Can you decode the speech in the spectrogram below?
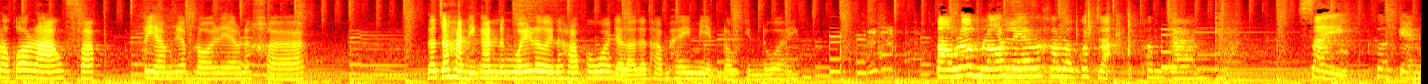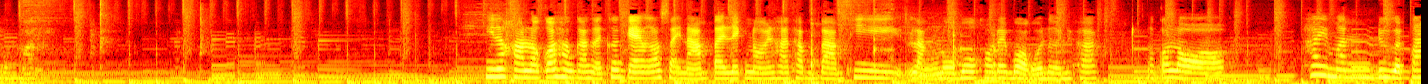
เราก็ล้างฟักเตรียมเรียบร้อยแล้วนะคะ เราจะหั่นอีกอันหนึ่งไว้เลยนะคะ เพราะว่าเดี๋ยวเราจะทำให้เมดเรากินด้วย เตาเริ่มร้อนแล้วนะคะ เราก็จะทำการใส่เครื่องแกงลงไป นี่นะคะเราก็ทำการใส่เครื่องแกงแล้วก็ใส่น้ำไปเล็กน้อยนะคะทำตามที่หลังโลโบเขาได้บอกไว้เลยนะคะ แล้วก็รอให้มันเดือดป้า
